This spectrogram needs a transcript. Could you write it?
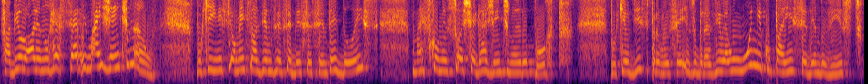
Fabiola, olha, não recebe mais gente não. Porque inicialmente nós íamos receber 62, mas começou a chegar gente no aeroporto. Porque eu disse para vocês, o Brasil é o único país cedendo visto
